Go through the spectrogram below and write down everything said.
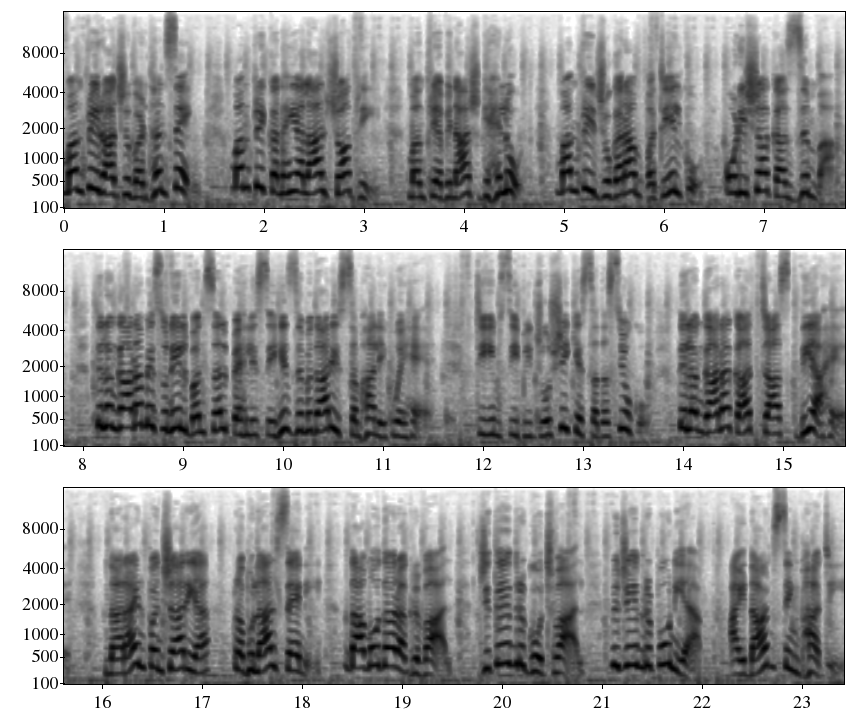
मंत्री राज्यवर्धन सिंह, मंत्री कन्हैयालाल चौधरी, मंत्री अविनाश गहलोत, मंत्री जोगाराम पटेल को ओडिशा का जिम्मा। तेलंगाना में सुनील बंसल पहले से ही ज़िम्मेदारी संभाले हुए हैं। टीम सीपी जोशी के सदस्यों को तेलंगाना का टास्क दिया है। नारायण पंचारिया, प्रभुलाल सैनी, दामोदर अग्रवाल, जितेंद्र गोठवाल, विजेंद्र पूनिया आईदान सिंह भाटी,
